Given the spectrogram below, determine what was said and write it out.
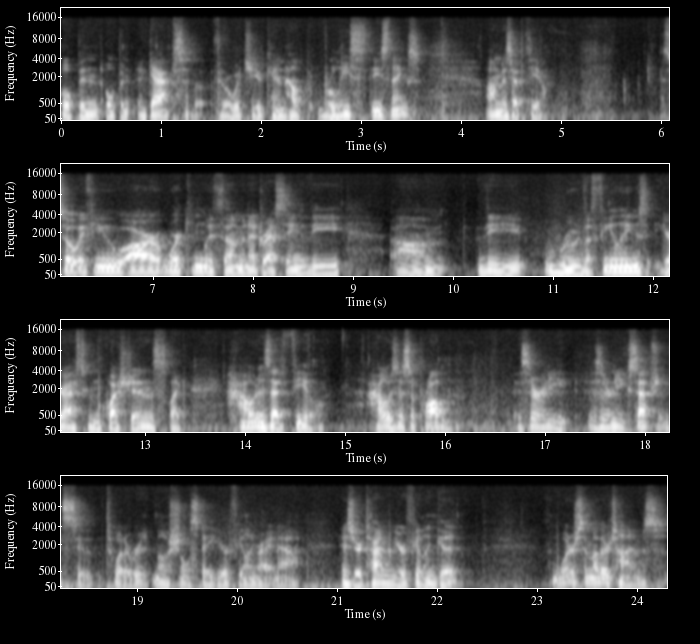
open, open gaps through which you can help release these things, um, is up to you. So if you are working with them and addressing the um, the root of the feelings, you're asking them questions like, "How does that feel? How is this a problem? Is there any is there any exceptions to, to whatever emotional state you're feeling right now? Is there a time when you're feeling good? What are some other times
